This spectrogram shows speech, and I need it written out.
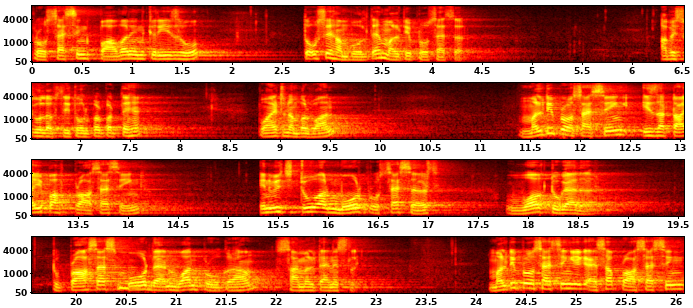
प्रोसेसिंग पावर इंक्रीज़ हो तो उसे हम बोलते हैं मल्टी प्रोसेसर अब इसको लफ्जी तौर पर पढ़ते हैं। Point number one multi processing is a type of processing in which two or more processors work together to process more than one program simultaneously multi processing एक ऐसा प्रोसेसिंग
